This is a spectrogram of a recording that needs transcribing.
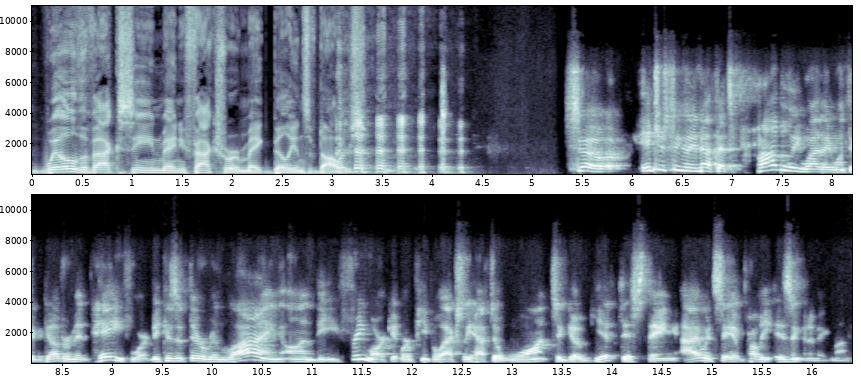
will the vaccine manufacturer make billions of dollars? So, interestingly enough, that's probably why they want the government paying for it. Because if they're relying on the free market where people actually have to want to go get this thing, I would say it probably isn't going to make money.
